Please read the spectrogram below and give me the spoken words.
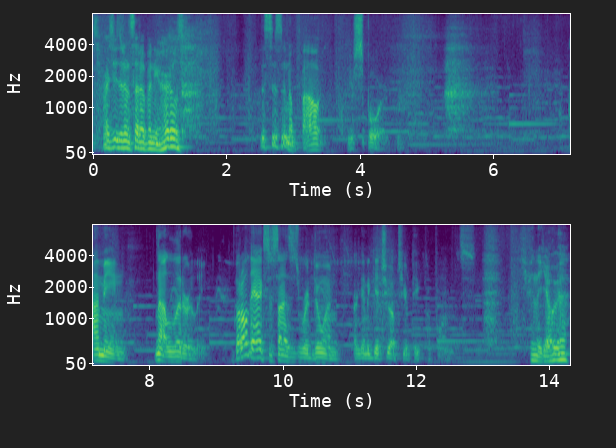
Surprised you didn't set up any hurdles. This isn't about your sport. I mean, not literally, but all the exercises we're doing are gonna get you up to your peak performance. Even the yoga?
